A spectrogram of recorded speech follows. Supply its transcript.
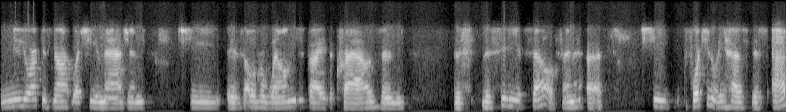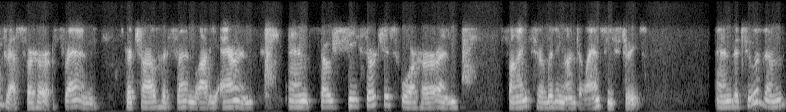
New York is not what she imagined she is overwhelmed by the crowds and the the city itself, and uh, she fortunately has this address for her friend, her childhood friend Lottie Aaron, and so she searches for her and finds her living on Delancey Street, and the two of them,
